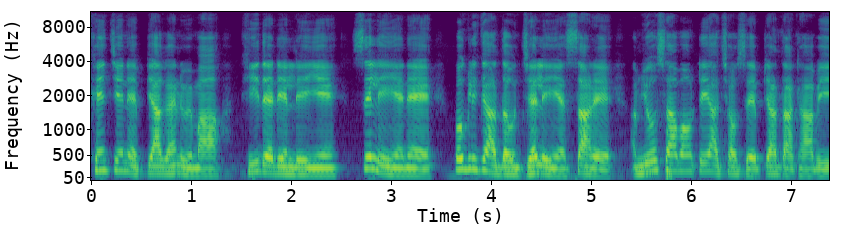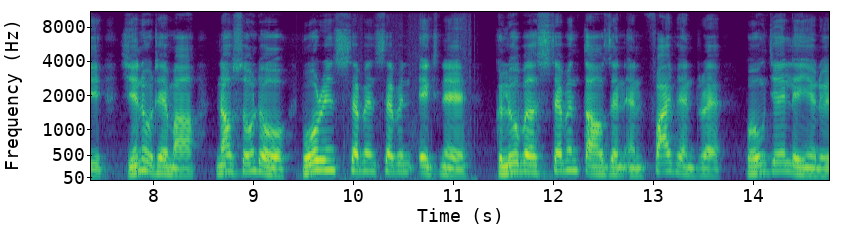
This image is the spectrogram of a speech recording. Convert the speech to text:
ခင်းကျင်းတဲ့ပြကန်းတွေမှာခီးတဲ့တင်လေရင်စစ်လေရင်နဲ့ပုဂ္ဂလိကသုံးဂျက်လေရင်စတဲ့အမျိုးအစားပေါင်း160ပြသထားပြီးရင်းတို့ထဲမှာနောက်ဆုံးတော့ Boeing 778နဲ့ Global 7500ဘုံကျဲလေရင်တွေ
